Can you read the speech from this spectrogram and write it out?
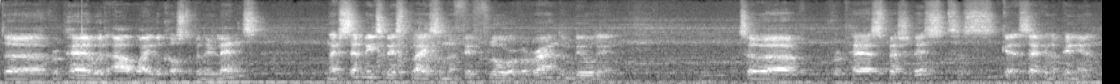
the repair would outweigh the cost of a new lens. And they've sent me to this place on the fifth floor of a random building to a repair specialist to get a second opinion.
